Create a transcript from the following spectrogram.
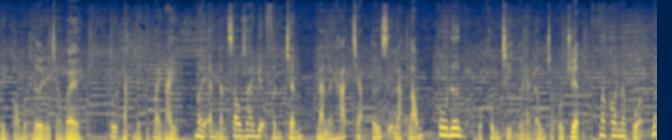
mình có một nơi để trở về. Tôi đặc biệt thích bài này bởi ẩn đằng sau giai điệu phấn chấn là lời hát chạm tới sự lạc lõng, cô đơn của không chỉ người đàn ông trong câu chuyện mà còn là của bất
